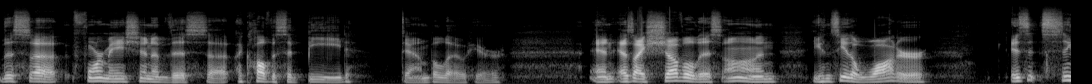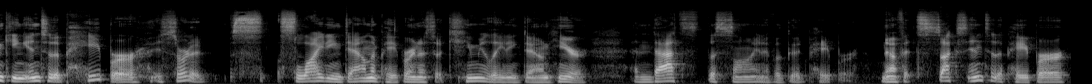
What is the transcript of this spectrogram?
this uh, formation of this, uh, I call this a bead down below here. And as I shovel this on, you can see the water isn't sinking into the paper. It's sort of sliding down the paper and it's accumulating down here. And that's the sign of a good paper. Now, if it sucks into the paper,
